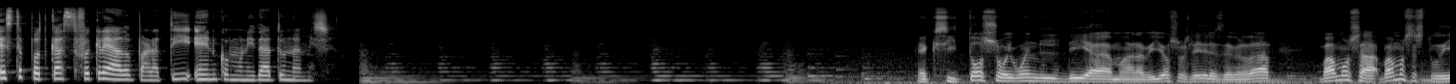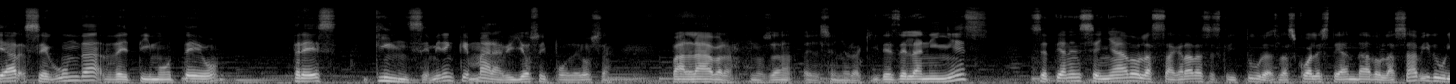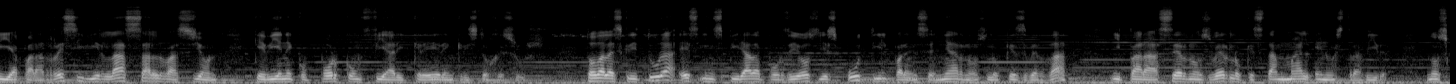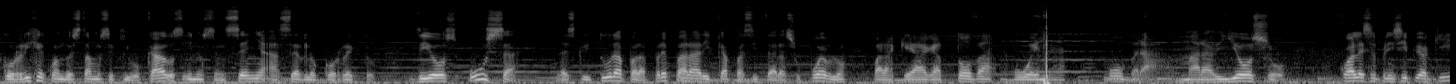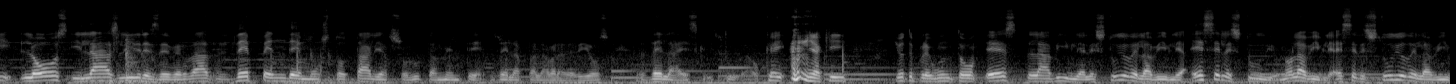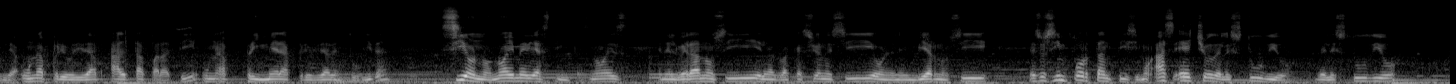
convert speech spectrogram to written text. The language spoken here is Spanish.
Este podcast fue creado para ti en Comunidad Dunamis. Exitoso y buen día, maravillosos líderes de verdad. Vamos a, vamos a estudiar segunda de Timoteo 3:15. Miren qué maravillosa y poderosa palabra nos da el Señor aquí. Desde la niñez se te han enseñado las sagradas escrituras, las cuales te han dado la sabiduría para recibir la salvación que viene por confiar y creer en Cristo Jesús. Toda la escritura es inspirada por Dios y es útil para enseñarnos lo que es verdad y para hacernos ver lo que está mal en nuestra vida. Nos corrige cuando estamos equivocados y nos enseña a hacer lo correcto. Dios usa la escritura para preparar y capacitar a su pueblo para que haga toda buena obra. Maravilloso. ¿Cuál es el principio aquí? Los y las líderes de verdad dependemos total y absolutamente de la palabra de Dios, de la escritura. ¿Ok? Y aquí yo te pregunto, ¿es la Biblia, el estudio de la Biblia, es el estudio, no la Biblia, es el estudio de la Biblia una prioridad alta para ti, una primera prioridad en tu vida? Sí o no, no hay medias tintas, no es en el verano sí, en las vacaciones sí, o en el invierno sí, eso es importantísimo. Has hecho del estudio, del estudio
